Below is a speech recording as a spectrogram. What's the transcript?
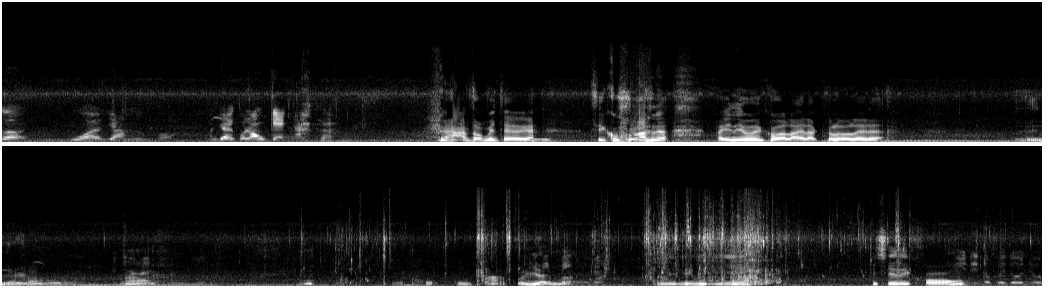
ก็กลัวอย่างหนึ่งเพราะมันใหญ่กว่าร่องแก่งอะหาศพไม่เจอไงที่กลัวเนี่ยไอ้นี่ไม่กลัวอะไรลักก็รู้เลยเนี่ยนี่นะครับใช่มันปลาตัวใหญ่มีมากปิงนะ อันนี้ไม่มีไม่ใช่ในคลองนี่ที่เราเคยเดินอยู่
